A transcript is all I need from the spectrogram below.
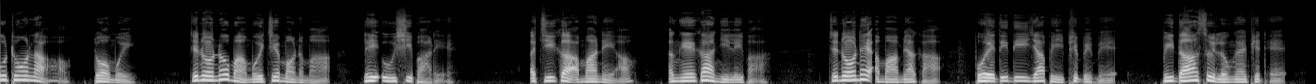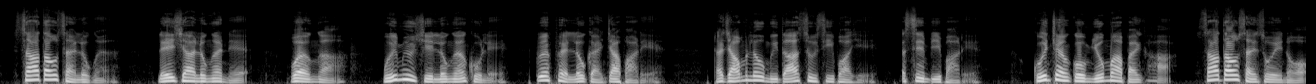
ဦးထွန်းလာအောင်တော်မွေကျွန်တော်တို့မှမွေးချင်းမောင်နှမလေးဦးရှိပါတယ် အကြီးကအမနဲ့အောင်အငယ်ကညီလေးပါကျွန်တော်နဲ့အမများကဘွယ်တီးတီးရပြီဖြစ်ပေမဲ့မိသားစုလုပ်ငန်းဖြစ်တဲ့စားတောက်ဆိုင်လုပ်ငန်းလေရှာလုပ်ငန်းနဲ့ဝက်ငါမွေးမြူရှည်လုပ်ငန်းကိုလည်းတွဲဖက်လုပ်ကင်ကြပါတယ်ဒါကြောင့်မလို့မိသားစုစည်းပွားရေးအဆင်ပြေပါတယ်ကွင်းချံကုံမျိုးမပိုင်းကစားတောက်ဆိုင်ဆိုရင်တော့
